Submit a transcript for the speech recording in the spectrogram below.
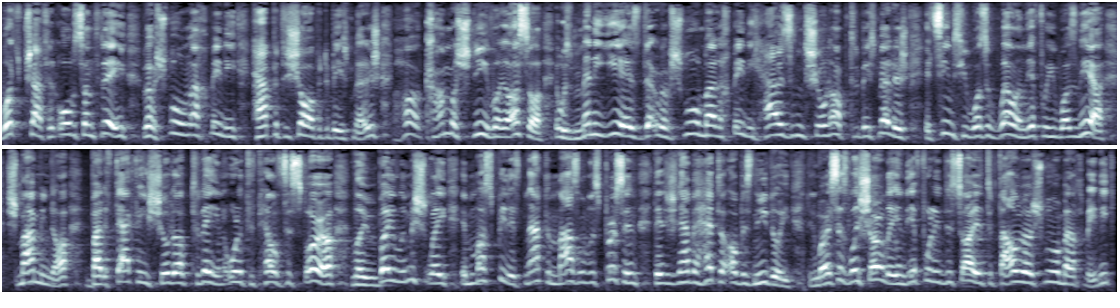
What's pshat that all of a sudden today Rabbi Shmuel Nachmani happened to show up at the base marriage? Ha It was many years that Rabbi Shmuel Nachmani hasn't shown up to the base marriage. It seems he wasn't well, and therefore he wasn't here. Shmamina, by the fact that he showed up today in order to tell us this svara, it must be that it's not the mazel of this person that he should have a heta of his nidui. The Gemara says and therefore they decided to follow Rabbi Shmuel Nachmani,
